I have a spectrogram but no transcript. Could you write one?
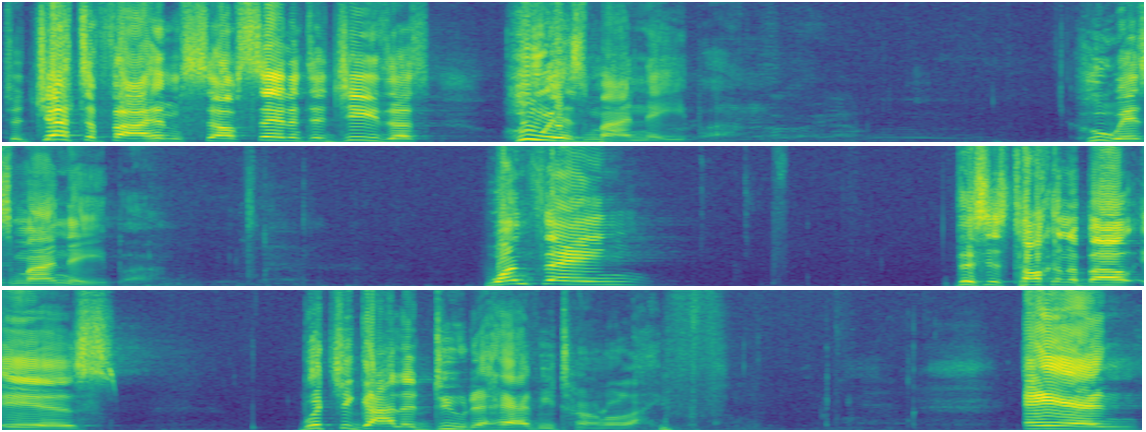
to justify himself said unto Jesus, Who is my neighbor? Who is my neighbor? One thing this is talking about is what you got to do to have eternal life. And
